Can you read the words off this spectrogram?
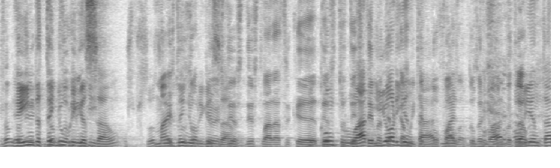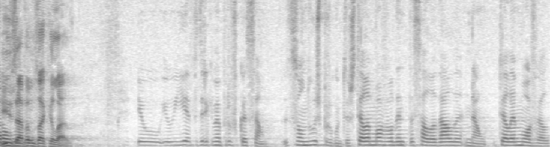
vamos ainda ouvir, têm obrigação, os professores mais têm obrigação deste, deste lado acerca de controlar deste, deste e orientar, mais fala, controlar, orientar e já vamos àquele lado. Eu, eu ia fazer aqui uma provocação. São duas perguntas. Telemóvel dentro da sala de aula? Não. Telemóvel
